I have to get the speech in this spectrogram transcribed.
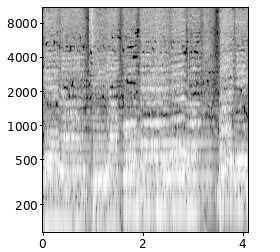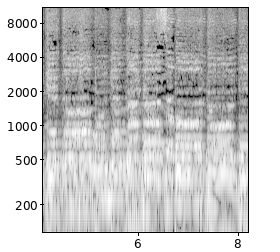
weyogera nti yakomererwa manyi ge gawonya ganaza bonoonyi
